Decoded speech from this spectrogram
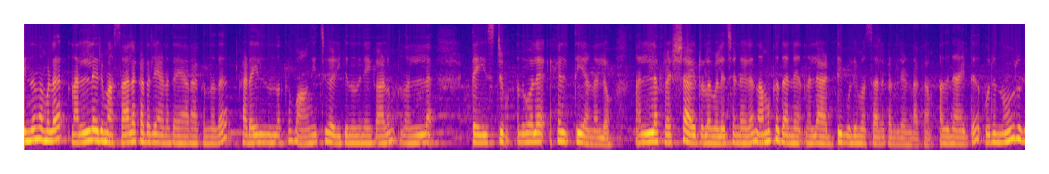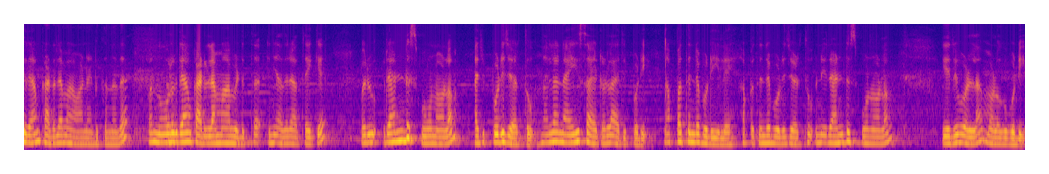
ഇന്ന് നമ്മൾ നല്ലൊരു മസാല കടലയാണ് തയ്യാറാക്കുന്നത്. കടയിൽ നിന്നൊക്കെ വാങ്ങിച്ച് കഴിക്കുന്നതിനേക്കാളും നല്ല ടേസ്റ്റും അതുപോലെ ഹെൽത്തിയാണല്ലോ നല്ല ഫ്രഷ് ആയിട്ടുള്ള വെളിച്ചെണ്ണയിൽ നമുക്ക് തന്നെ നല്ല അടിപൊളി മസാല കടല ഉണ്ടാക്കാം. അതിനായിട്ട് ഒരു നൂറ് ഗ്രാം കടലമാവാണ് എടുക്കുന്നത്. അപ്പം നൂറ് ഗ്രാം കടലമാവ് എടുത്ത് ഇനി അതിനകത്തേക്ക് ഒരു രണ്ട് സ്പൂണോളം അരിപ്പൊടി ചേർത്തു. നല്ല നൈസായിട്ടുള്ള അരിപ്പൊടി. അപ്പത്തിന്റെ പൊടിയില്ലേ? അപ്പത്തിന്റെ പൊടി ചേർത്തു. ഇനി രണ്ട് സ്പൂണോളം എരിവുള്ള മുളക് പൊടി.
